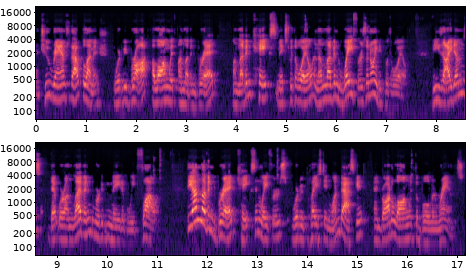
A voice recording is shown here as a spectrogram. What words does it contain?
and two rams without blemish were to be brought, along with unleavened bread, unleavened cakes mixed with oil, and unleavened wafers anointed with oil. These items that were unleavened were to be made of wheat flour. The unleavened bread, cakes, and wafers were to be placed in one basket and brought along with the bull and rams.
